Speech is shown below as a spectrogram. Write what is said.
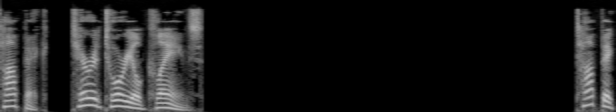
Topic: Territorial claims. Topic:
